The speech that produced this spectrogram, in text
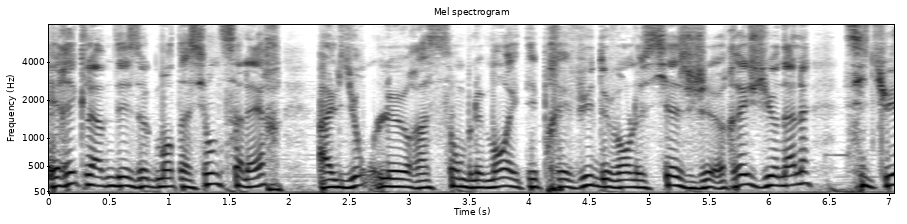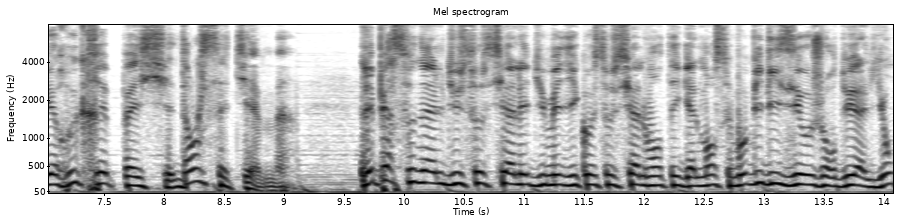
et réclament des augmentations de salaire. À Lyon, le rassemblement était prévu devant le siège régional situé rue Crépet dans le 7e. Les personnels du social et du médico-social vont également se mobiliser aujourd'hui à Lyon.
